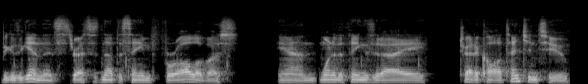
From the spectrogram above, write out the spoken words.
Because again, the stress is not the same for all of us. And one of the things that I try to call attention to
